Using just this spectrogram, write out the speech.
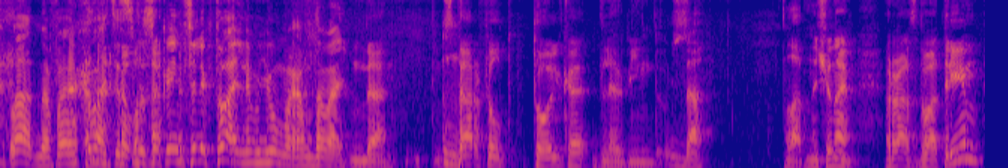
Ладно, хватит с высокоинтеллектуальным юмором, давай. Да. Starfield только для Windows. Да. Ладно, начинаем. Раз, два, три.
